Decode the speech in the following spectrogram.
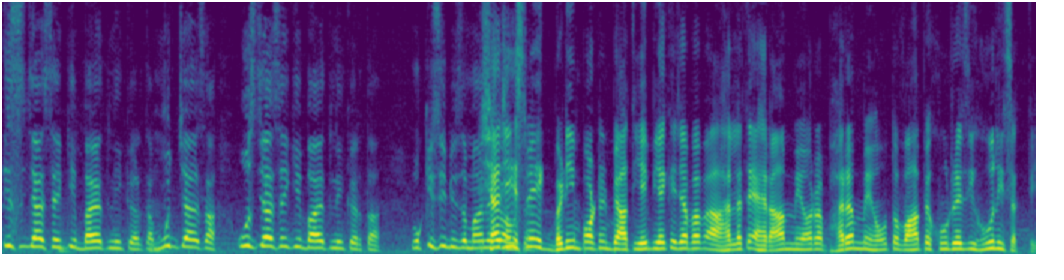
اس جیسے کی بیعت نہیں کرتا مجھ جیسا اس جیسے کی بیعت نہیں کرتا۔ وہ کسی بھی زمانے شاہ جی اس میں ایک بڑی امپورٹنٹ بات یہ بھی ہے کہ جب آپ حالت احرام میں اور اب حرم میں ہوں تو وہاں پہ خون ریزی ہو نہیں سکتی۔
